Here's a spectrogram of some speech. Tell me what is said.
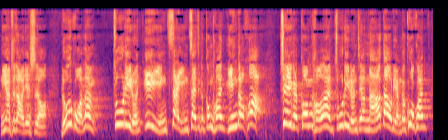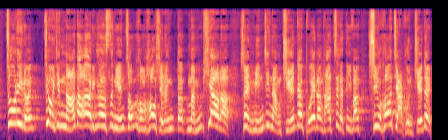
你要知道一件事哦，如果让朱立伦一赢再赢，在这个公投案赢的话，这个公投案朱立伦只要拿到两个过关，朱立伦就已经拿到二零二四年总统候选人的门票了。所以民进党绝对不会让他这个地方修好甲捆，绝对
